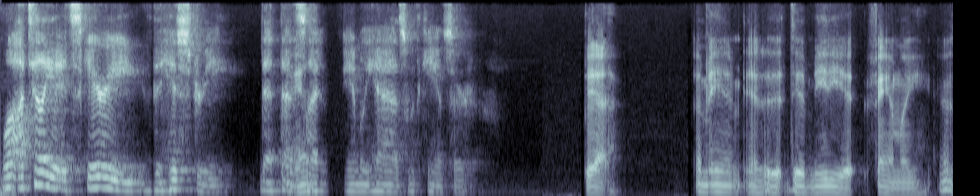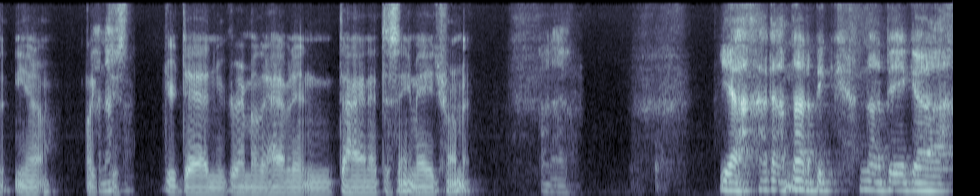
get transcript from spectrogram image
Well, I tell you, it's scary the history that that Yeah. side of the family has with cancer. Yeah. I mean, the, the immediate family, uh, you know, like know. just your dad and your grandmother having it and dying at the same age from it. I know. Yeah, I, am not a big, I'm not a big uh,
